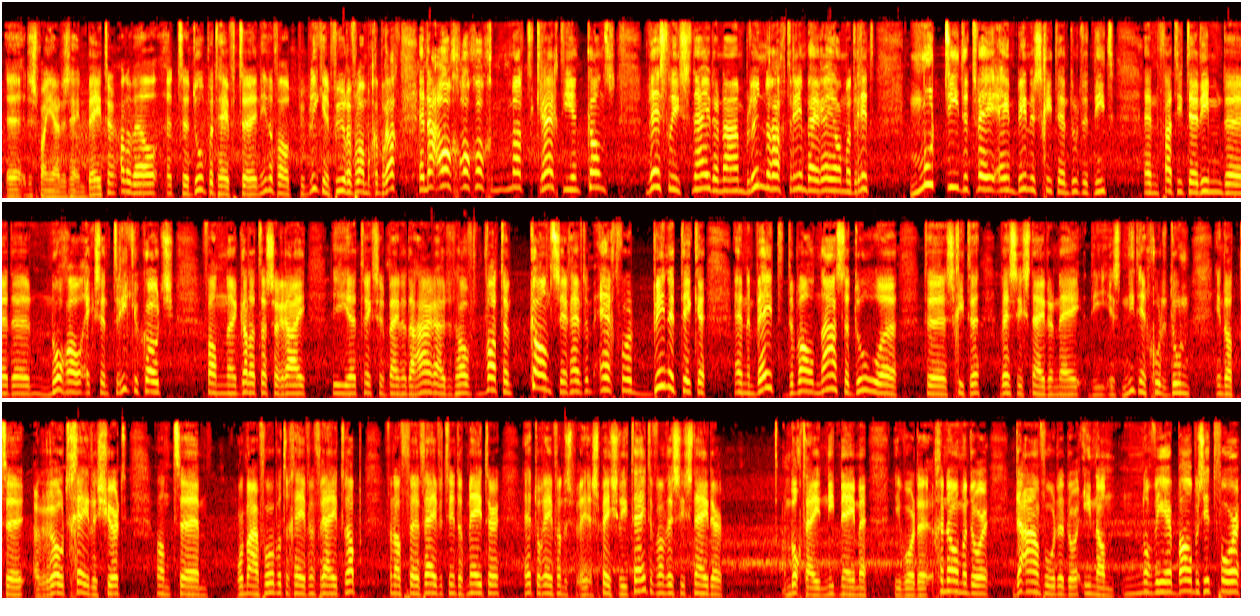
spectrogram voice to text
uh, de Spanjaarden zijn beter. Alhoewel, het uh, doelpunt heeft uh, in ieder geval het publiek in vuur en vlam gebracht. En daar, och, och, och, Mat, krijgt hij een kans. Wesley Sneijder na een blunder achterin bij Real Madrid. Moet hij de 2-1 binnenschieten en doet het niet. En Fatih Terim, de, de nogal excentrieke coach van Galatasaray... die trekt zich bijna de haren uit het hoofd. Wat een kans. Hij heeft hem echt voor binnen tikken. En weet de bal naast het doel uh, te schieten. Wesley Sneijder, nee, die is niet in goede doen in dat uh, rood-gele shirt. Want... Uh, om maar een voorbeeld te geven, een vrije trap vanaf 25 meter. He, toch een van de specialiteiten van Wesley Sneijder mocht hij niet nemen. Die worden genomen door de aanvoerder, door Inan. Nog weer balbezit voor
